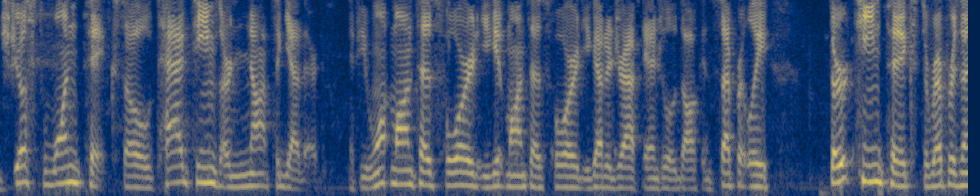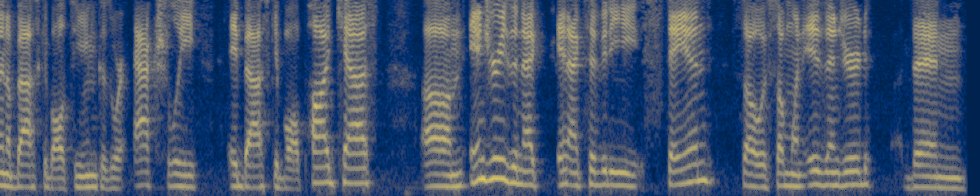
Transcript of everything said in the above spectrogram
just one pick. So tag teams are not together. If you want Montez Ford, you get Montez Ford. You got to draft Angelo Dawkins separately. 13 picks to represent a basketball team because we're actually a basketball podcast. Um, injuries and inactivity stand. So if someone is injured, then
